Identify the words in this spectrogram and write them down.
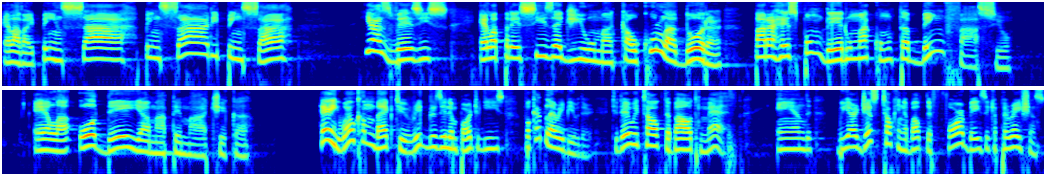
Ela vai pensar, pensar e pensar, e às vezes ela precisa de uma calculadora para responder uma conta bem fácil. Ela odeia matemática. Hey, welcome back to Read Brazilian Portuguese Vocabulary Builder. Today we talked about math and we are just talking about the four basic operations.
